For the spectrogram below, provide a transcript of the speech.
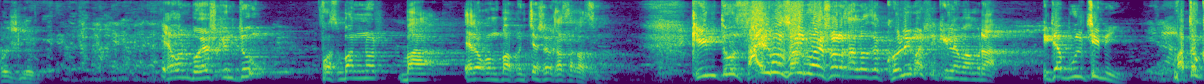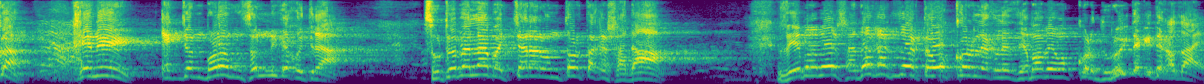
কইছিল এখন বয়স কিন্তু পঁচপান্নর বা এরকম বা পঞ্চাশের কাছাকাছি। কিন্তু চার বছর বয়সের কালো যে খলিমা শিখিলাম আমরা এটা বলছি নি মাতকা? খেনে একজন বড় মুসল্লিকে কইতরা ছোটবেলা বাচ্চারার অন্তর তাকে সাদা। যেভাবে সাদা কাগজ একটা অক্ষর লেখলে যেভাবে অক্ষর দূরই থেকে দেখা যায়।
